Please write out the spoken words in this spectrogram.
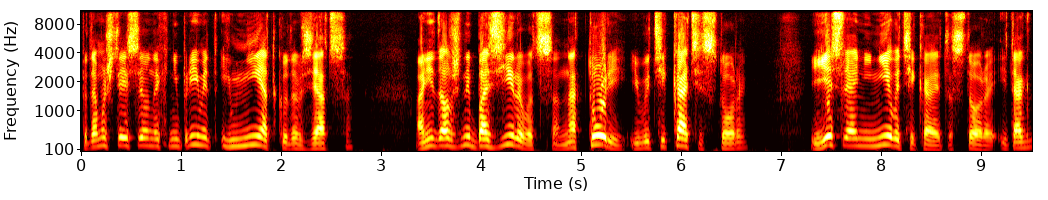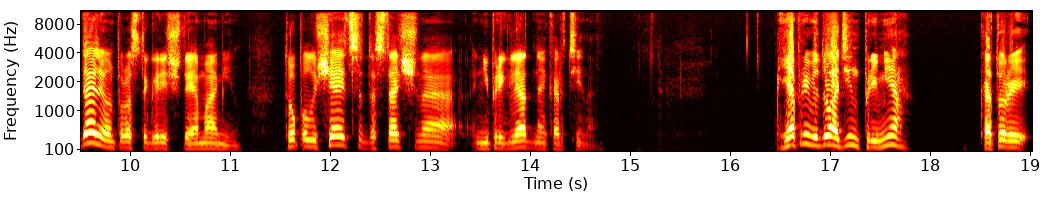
потому что если он их не примет, им неоткуда взяться. Они должны базироваться на Торе и вытекать из Торы. И если они не вытекают из Торы и так далее, он просто говорит, что я мамин, то получается достаточно неприглядная картина. Я приведу один пример, который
